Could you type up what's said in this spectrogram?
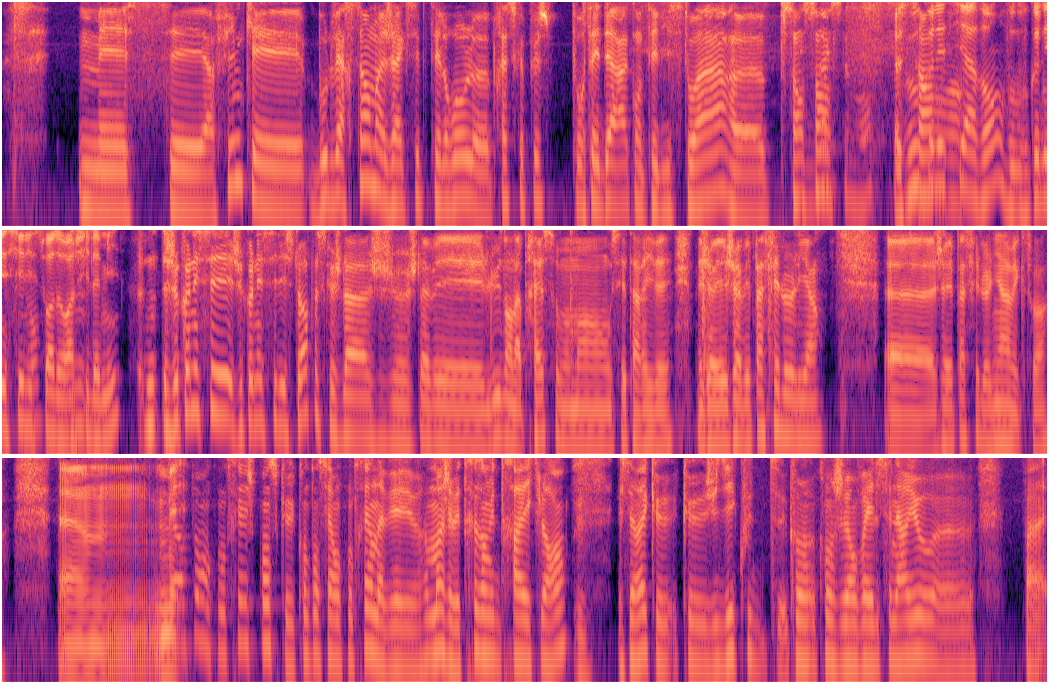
Mais c'est un film qui est bouleversant. Moi, j'ai accepté le rôle euh, presque plus pour t'aider à raconter l'histoire, euh, sans sens. Exactement. euh, Vous vous sans- connaissiez avant vous, vous connaissiez l'histoire de Rachid Ami Je connaissais, je connaissais l'histoire parce que je, la, je, je l'avais lu dans la presse au moment où c'est arrivé, mais j'avais, j'avais pas fait le lien. Euh, j'avais pas fait le lien avec toi. Euh, Mais mais un peu rencontré. Je pense que quand on s'est rencontrés, on avait vraiment, moi, j'avais très envie de travailler avec Laurent. Et c'est vrai que, que je lui dis, écoute, quand, quand j'ai envoyé le scénario, euh,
